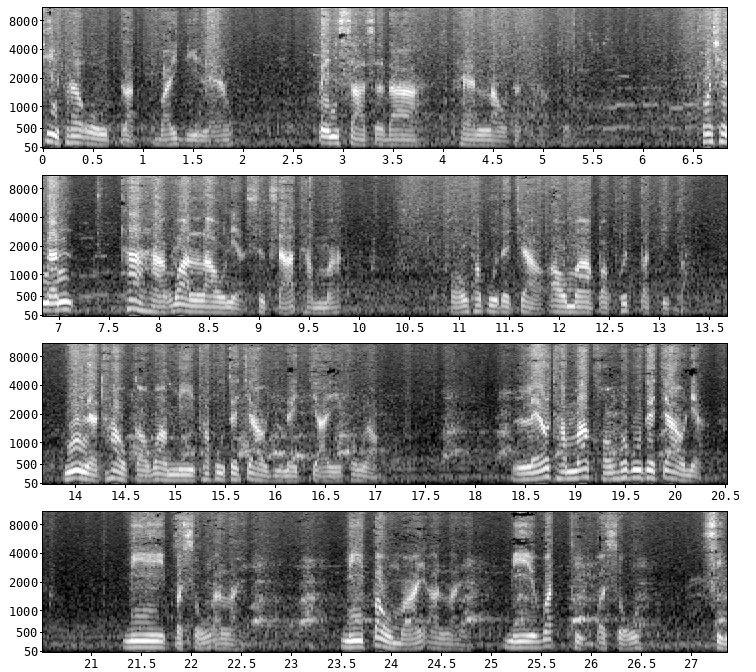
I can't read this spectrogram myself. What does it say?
ที่พระองค์ตรัสไว้ดีแล้ว เป็นศาสดาแทนเราตถาคตเพราะฉะนั้นถ้าหากว่าเราเนี่ยศึกษาธรรมะของพระพุทธเจ้าเอามาประพฤติปฏิบัติ นี่แหละเท่ากับว่ามีพระพุทธเจ้าอยู่ในใจของเรา แล้วธรรมะของพระพุทธเจ้าเนี่ยมีประสงค์อะไร มีเป้าหมายอะไร มีวัตถุประสงค์สิ่ง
